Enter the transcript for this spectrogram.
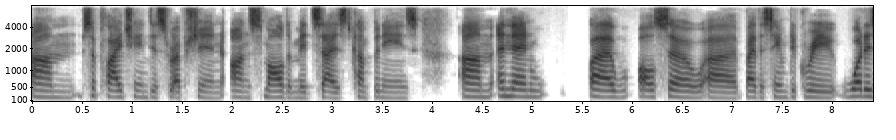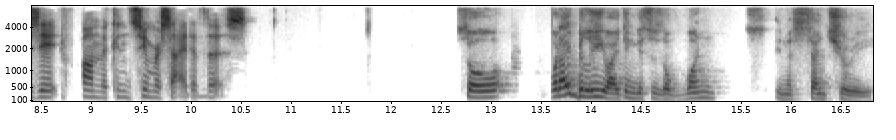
um, supply chain disruption on small to mid-sized companies? Um, and then uh, also, uh, by the same degree, what is it on the consumer side of this? So what I believe, I think this is a once in a century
